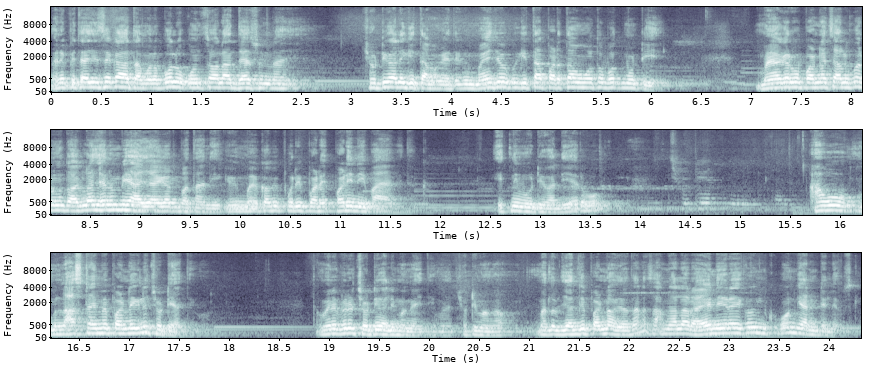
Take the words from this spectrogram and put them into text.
मैंने पिताजी से कहा था मैंने बोलो, कौन सा वाला अध्याय सुनना है? छोटी वाली गीता मंगाई थी मैं जो गीता पढ़ता हूँ, वो तो बहुत मोटी है। मैं अगर वो पढ़ना चालू करूँ तो अगला जन्म भी आ जाएगा तो पता नहीं, क्योंकि मैं कभी पूरी पढ़ पढ़ ही नहीं पाया अभी तक। इतनी मोटी वाली है वो हाँ वो लास्ट टाइम में पढ़ने के लिए छोटी आती वो। तो मैंने फिर छोटी वाली मंगाई थी मैं छोटी मंगाओ। मतलब जल्दी पढ़ना हो जाता ना, सामने वाला रहे नहीं रहे कोई उनको कौन गारंटी ले उसकी?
